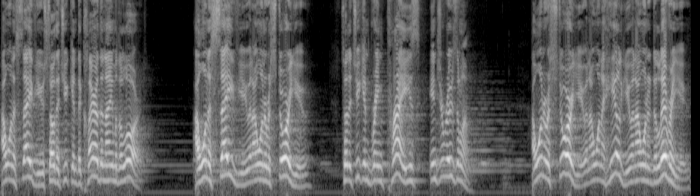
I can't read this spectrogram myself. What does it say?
I want to save you so that you can declare the name of the Lord. I want to save you and I want to restore you so that you can bring praise in Jerusalem. I want to restore you and I want to heal you and I want to deliver you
